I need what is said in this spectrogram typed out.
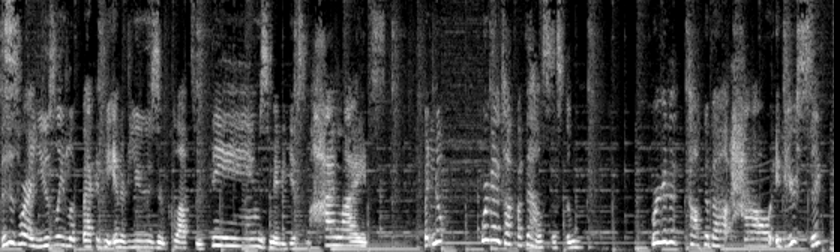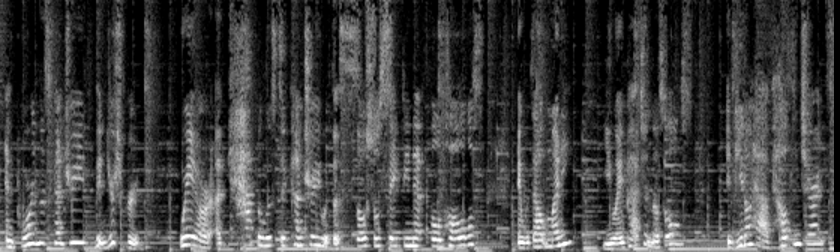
This is where I usually look back at the interviews and pull out some themes, maybe give some highlights. But nope, we're going to talk about the health system. We're going to talk about how if you're sick and poor in this country, then you're screwed. We are a capitalistic country with a social safety net full of holes, and without money, you ain't patching those holes. If you don't have health insurance,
